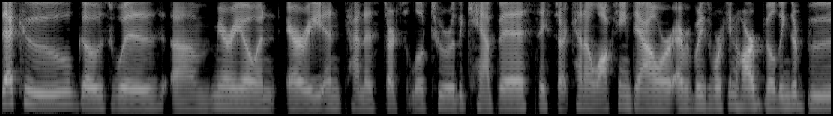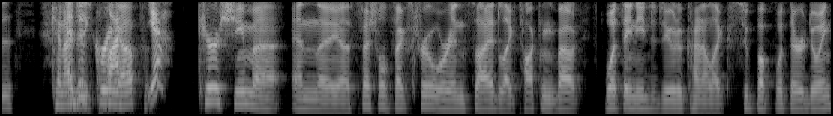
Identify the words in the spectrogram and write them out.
deku goes with um mirio and Eri and kind of starts a little tour of the campus they start kind of walking down where everybody's working hard building their booths Can I just bring class- up yeah Kirishima and the uh, special effects crew were inside, like talking about what they need to do to kind of like soup up what they're doing.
